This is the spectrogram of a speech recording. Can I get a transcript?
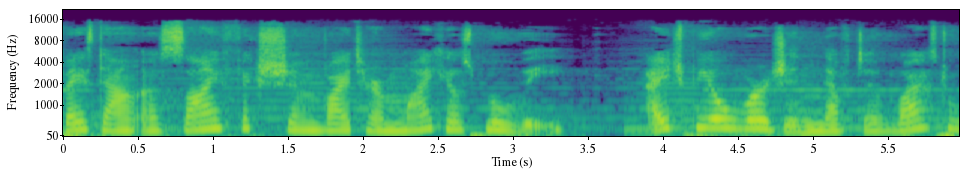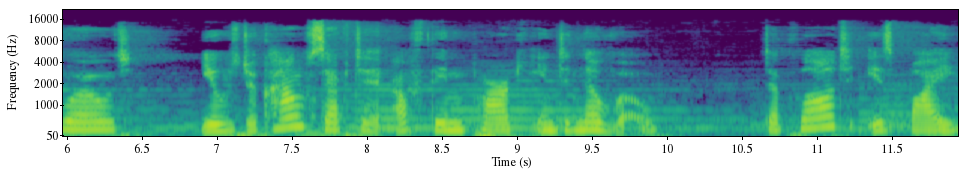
based on a science fiction writer Michael's movie. HBO version of the Westworld used the concept of theme park in the novel. The plot is by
